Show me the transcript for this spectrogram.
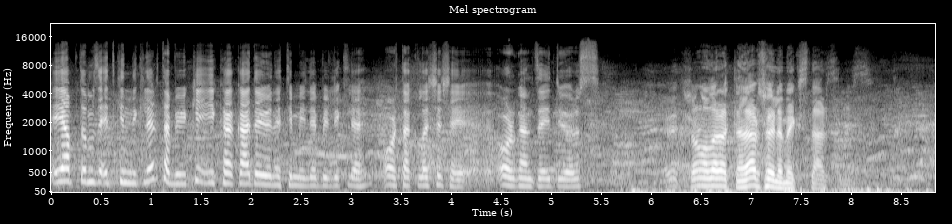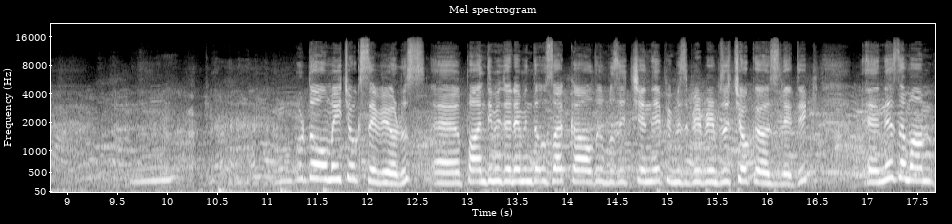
E, yaptığımız etkinlikleri tabii ki İKKD yönetimiyle birlikte ortaklaşa şey organize ediyoruz. Evet, son olarak neler söylemek istersiniz? Burada olmayı çok seviyoruz. Ee, Pandemi döneminde uzak kaldığımız için hepimiz birbirimizi çok özledik. Ee, Ne zaman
